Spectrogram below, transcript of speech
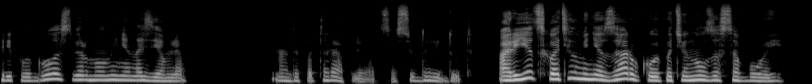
Хриплый голос вернул меня на землю. Надо поторапливаться, сюда идут. Ариет схватил меня за руку и потянул за собой.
